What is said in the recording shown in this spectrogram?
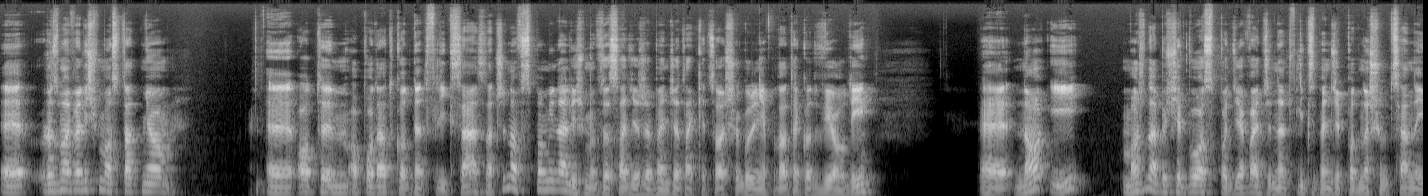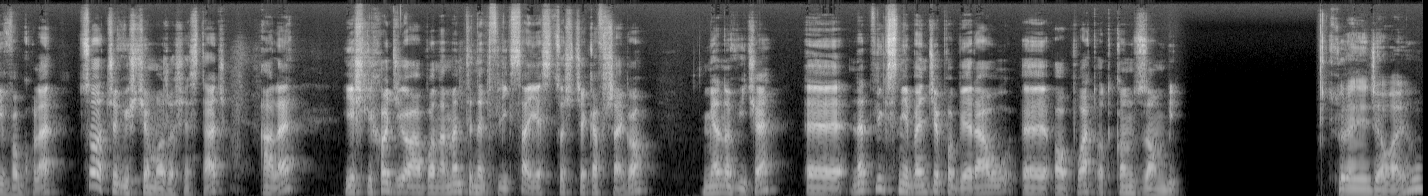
E, Rozmawialiśmy ostatnio e, o tym, o podatku od Netflixa. Znaczy, no, wspominaliśmy w zasadzie, że będzie takie coś, ogólnie podatek od VOD. E, No i można by się było spodziewać, że Netflix będzie podnosił ceny i w ogóle, co oczywiście może się stać, ale jeśli chodzi o abonamenty Netflixa, jest coś ciekawszego. Mianowicie, e, Netflix nie będzie pobierał e, opłat od kont zombie. Które nie działają?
